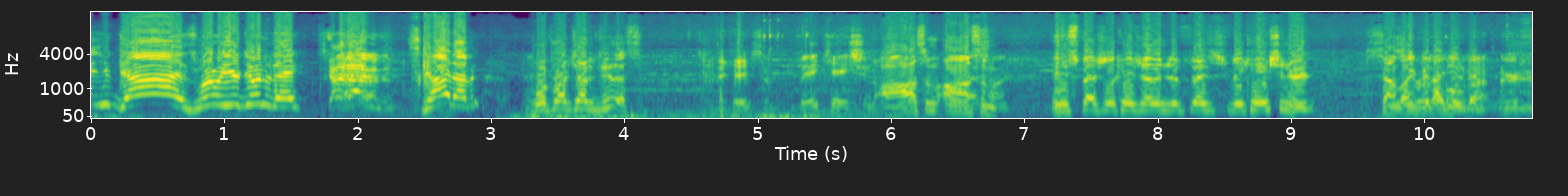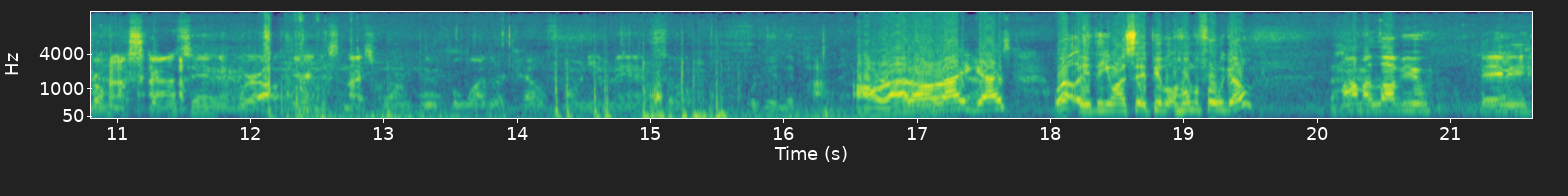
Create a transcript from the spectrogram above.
right, you guys, what are you doing today? Skydiving. Skydiving. What brought you out to do this? Vacation. Vacation. Awesome, awesome. son. Any special occasion other than just vacation, or sound like a good the idea moment. today? We're from Wisconsin and we're out here in this nice, warm, beautiful weather of California, man. So we're getting it popping. All right, all right, guys. Well, anything you want to say to people at home before we go? Mom, I love you, baby.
